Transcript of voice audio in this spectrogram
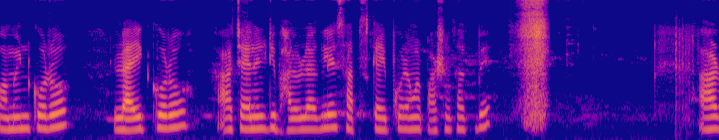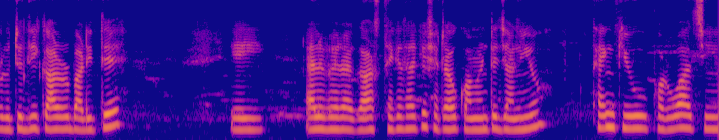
কমেন্ট করো লাইক করো, আর চ্যানেলটি ভালো লাগলে সাবস্ক্রাইব করে আমার পাশে থাকবে। আর যদি কারোর বাড়িতে এই অ্যালোভেরা গাছ থেকে থাকে সেটাও কমেন্টে জানিও। থ্যাংক ইউ ফর ওয়াচিং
